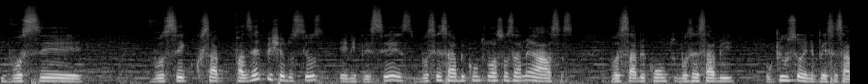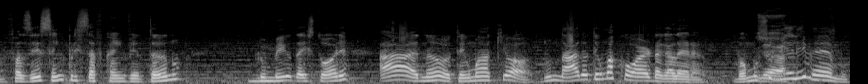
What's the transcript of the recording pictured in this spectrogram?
você você sabe fazer a ficha dos seus NPCs, você sabe controlar suas ameaças. Você sabe você sabe o que o seu NPC sabe fazer sem precisar ficar inventando no meio da história. Ah, não, eu tenho uma aqui, ó. Do nada eu tenho uma corda, galera. Vamos yeah. subir ali mesmo.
